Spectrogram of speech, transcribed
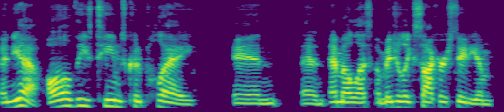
and yeah, all these teams could play in an MLS, a Major League Soccer stadium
